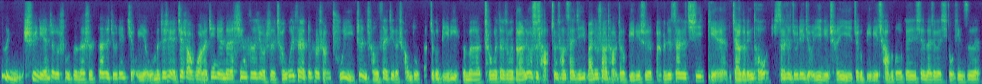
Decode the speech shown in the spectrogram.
四亿，去年这个数字呢是三十九点九亿。我们之前也介绍过了，今年的薪资就是常规赛多少场除以正常赛季的长度这个比例。那么常规赛最后打了六十场，正常赛季一百六十二场，这个比例是百分之三十。七点加个零头，三十九点九亿，你乘以这个比例，差不多跟现在这个总薪资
